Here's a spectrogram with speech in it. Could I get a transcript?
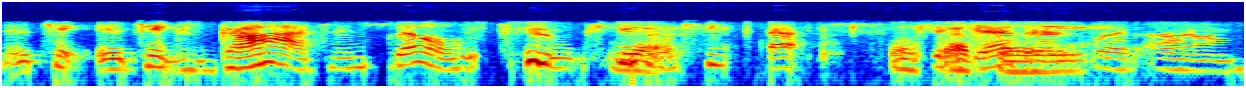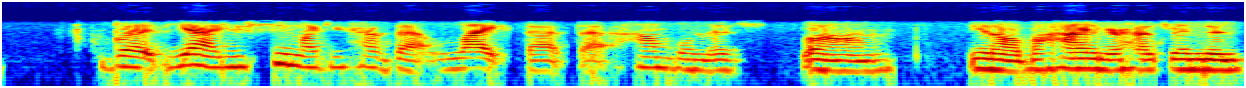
it take it takes god himself to you yes. know keep that Most together definitely. but um but yeah you seem like you have that light that that humbleness um you know behind your husband and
